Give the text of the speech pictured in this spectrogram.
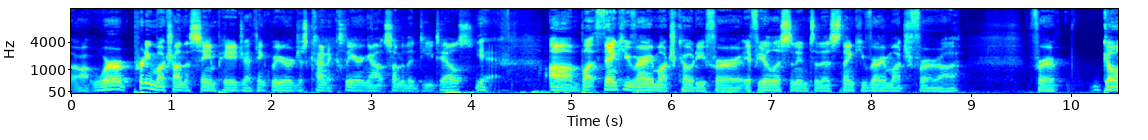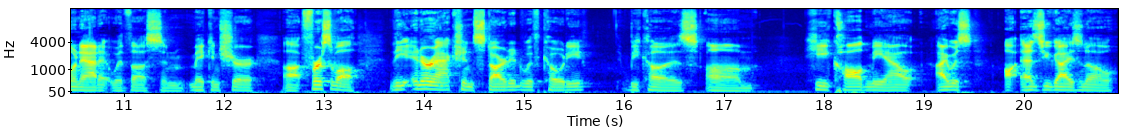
Uh, we're pretty much on the same page. I think we were just kind of clearing out some of the details. Yeah. Um, but thank you very much, Cody, for if you're listening to this. Thank you very much for uh, for going at it with us and making sure. Uh, first of all, the interaction started with Cody because um, he called me out. I was, uh, as you guys know,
